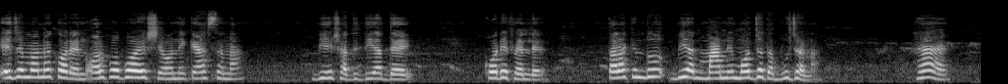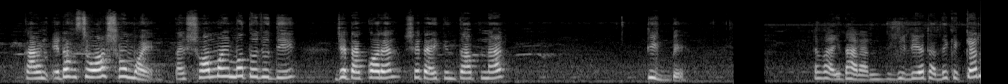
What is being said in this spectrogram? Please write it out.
এই যে মনে করেন, অল্প বয়সে অনেকে আছে না, বিয়ে শাদি দিয়া দেয়, করে ফেলে, তারা কিন্তু বিয়ের মানে মর্যাদা বুঝে না। হ্যাঁ কারণ এটা হচ্ছে অসময়, তাই সময় মতো যদি যেটা করেন, সেটাই কিন্তু আপনার টিকবে। ভাই, দাঁড়ান, ভিডিওটা দেখে কেন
